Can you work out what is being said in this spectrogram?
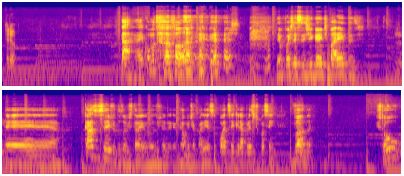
entendeu? Tá, aí como eu tava falando, depois desses gigante parênteses, uhum. é... caso seja o Doutor Estranho, realmente apareça, pode ser que ele apareça tipo assim, Wanda, Estou,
